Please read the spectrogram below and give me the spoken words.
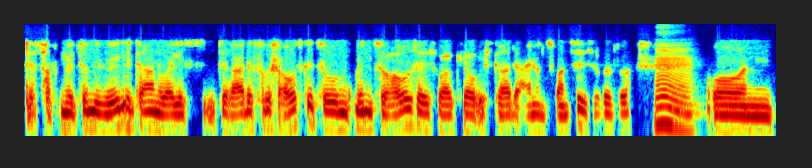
das hat mir ziemlich wehgetan, weil ich gerade frisch ausgezogen bin zu Hause. Ich war, glaube ich, gerade 21 oder so. Hm. Und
